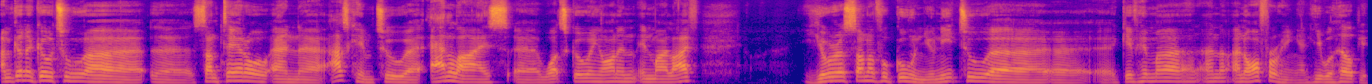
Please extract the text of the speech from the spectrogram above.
I'm going to go to uh, uh, Santero and uh, ask him to uh, analyze uh, what's going on in, in my life you're a son of Ogun. You need to give him a, an, an offering and he will help you.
